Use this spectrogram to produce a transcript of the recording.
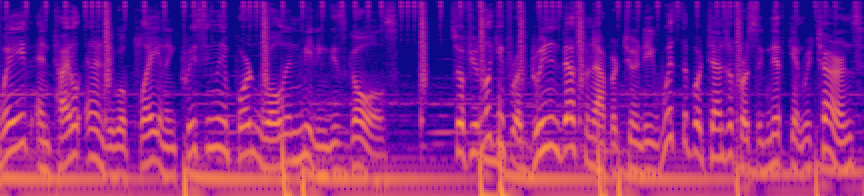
wave and tidal energy will play an increasingly important role in meeting these goals. So if you're looking for a green investment opportunity with the potential for significant returns,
